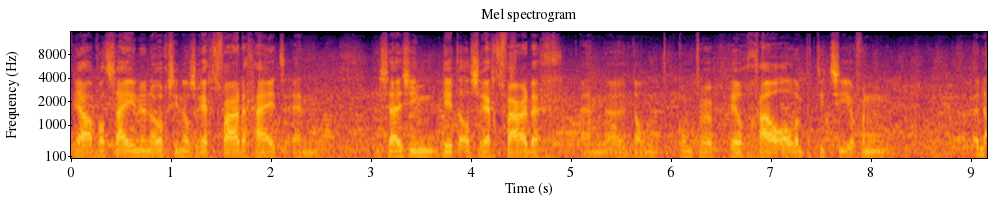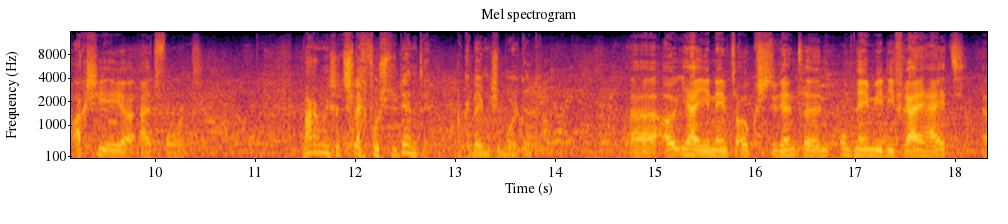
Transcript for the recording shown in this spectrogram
ja, wat zij in hun ogen zien als rechtvaardigheid. En zij zien dit als rechtvaardig. En dan komt er heel gauw al een petitie of een, een actie uit voort. Waarom is het slecht voor studenten, academische boycott? Uh, oh, ja, je neemt ook studenten, ontneem je die vrijheid uh,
